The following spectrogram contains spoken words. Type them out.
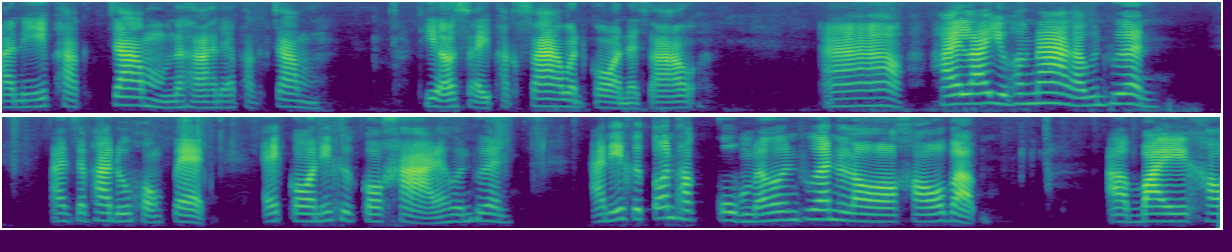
อันนี้ผักจ้ำนะคะ เนี่ยผักจ้ำที่เอาใส่ผักซ่าวันก่อนนะเจ้าอ้าวไฮไลท์อยู่ข้างหน้าค่ะเพื่อนๆอันจะพาดูของแปลก อ้กอนี้คือกอขานะเพื่อนๆ อันนี้คือต้นผักกลุ่มแล้วเพื่อนๆรอเขาแบบอ่าใบเขา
